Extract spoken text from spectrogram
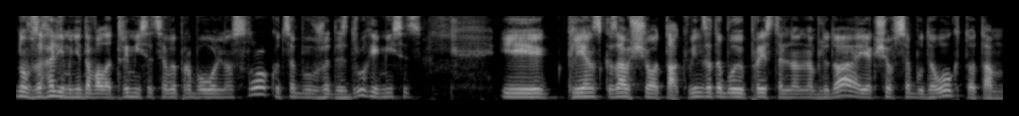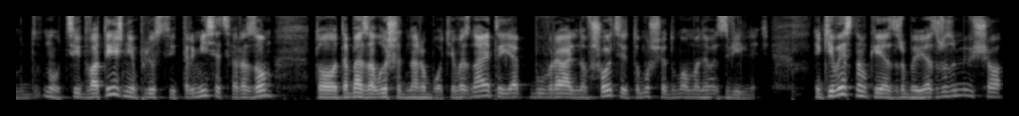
ну, взагалі мені давали 3 місяці випробувального сроку, це був вже десь другий місяць. І клієнт сказав, що так, він за тобою пристально наблюдає. Якщо все буде ок, то там ну, ці два тижні плюс ці три місяці разом, то тебе залишать на роботі. Ви знаєте, я був реально в шоці, тому що я думав, мене звільнять. Які висновки я зробив? Я зрозумів, що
